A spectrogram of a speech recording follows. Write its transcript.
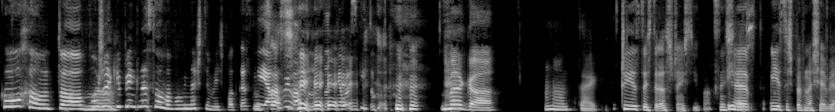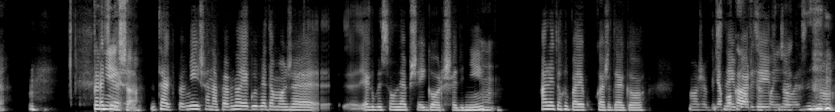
Kocham to! Boże, No. jakie piękne słowa. Powinnaś ty mieć podcast. Nie, Co ja mówiłam ostatnio bez kitu. Mega. No tak. Czy jesteś teraz szczęśliwa? W sensie Jest. jesteś pewna siebie. Pewniejsza. Znaczy, tak, pewniejsza na pewno. Jakby wiadomo, że e, jakby są lepsze i gorsze dni, Mm. ale to chyba jak u każdego może być Ja płakałam w najbardziej właśnie, no,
